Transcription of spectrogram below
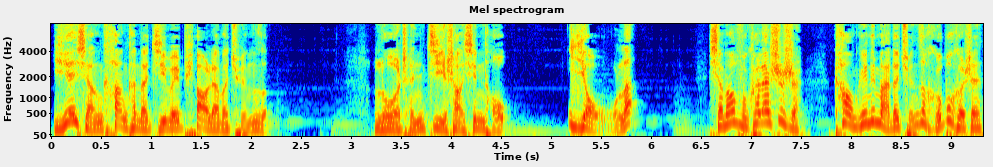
也想看看那极为漂亮的裙子。洛尘计上心头，有了！小老虎，快来试试，看我给你买的裙子合不合身。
